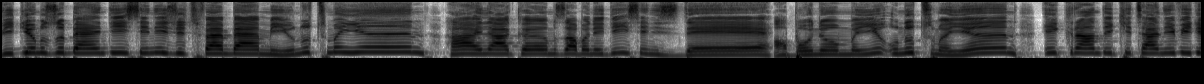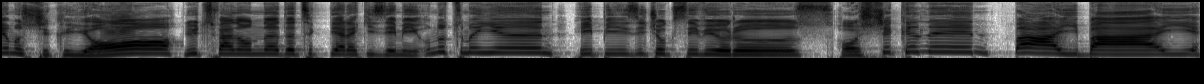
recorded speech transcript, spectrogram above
Videomuzu beğendiyseniz lütfen beğenmeyi unutmayın. Hala kanalımıza abone değilseniz de abone olmayı unutmayın. Ekranda iki tane videomuz çıkıyor. Lütfen onları da tıklayarak izlemeyi unutmayın. Hepinizi çok seviyoruz. Hoşçakalın. Bye bye.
